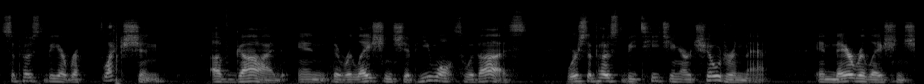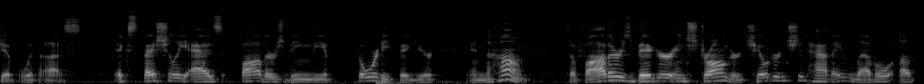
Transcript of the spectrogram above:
supposed to be a reflection of God and the relationship He wants with us. We're supposed to be teaching our children that in their relationship with us, especially as fathers being the authority figure in the home. So, father is bigger and stronger. Children should have a level of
